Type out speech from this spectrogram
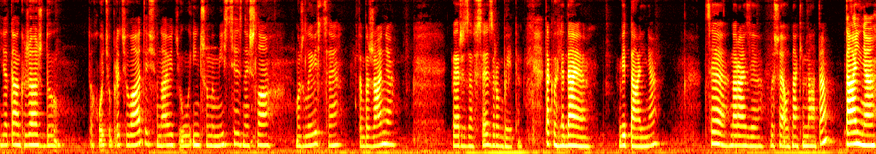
я так жажду та хочу працювати, що навіть у іншому місці знайшла можливість це та бажання перш за все зробити. Так виглядає вітальня. Це наразі лише одна кімната. Вітальня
